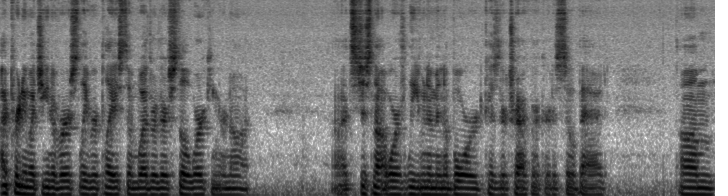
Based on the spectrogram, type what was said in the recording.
I pretty much universally replace them whether they're still working or not. Uh, it's just not worth leaving them in a board because their track record is so bad. Um,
